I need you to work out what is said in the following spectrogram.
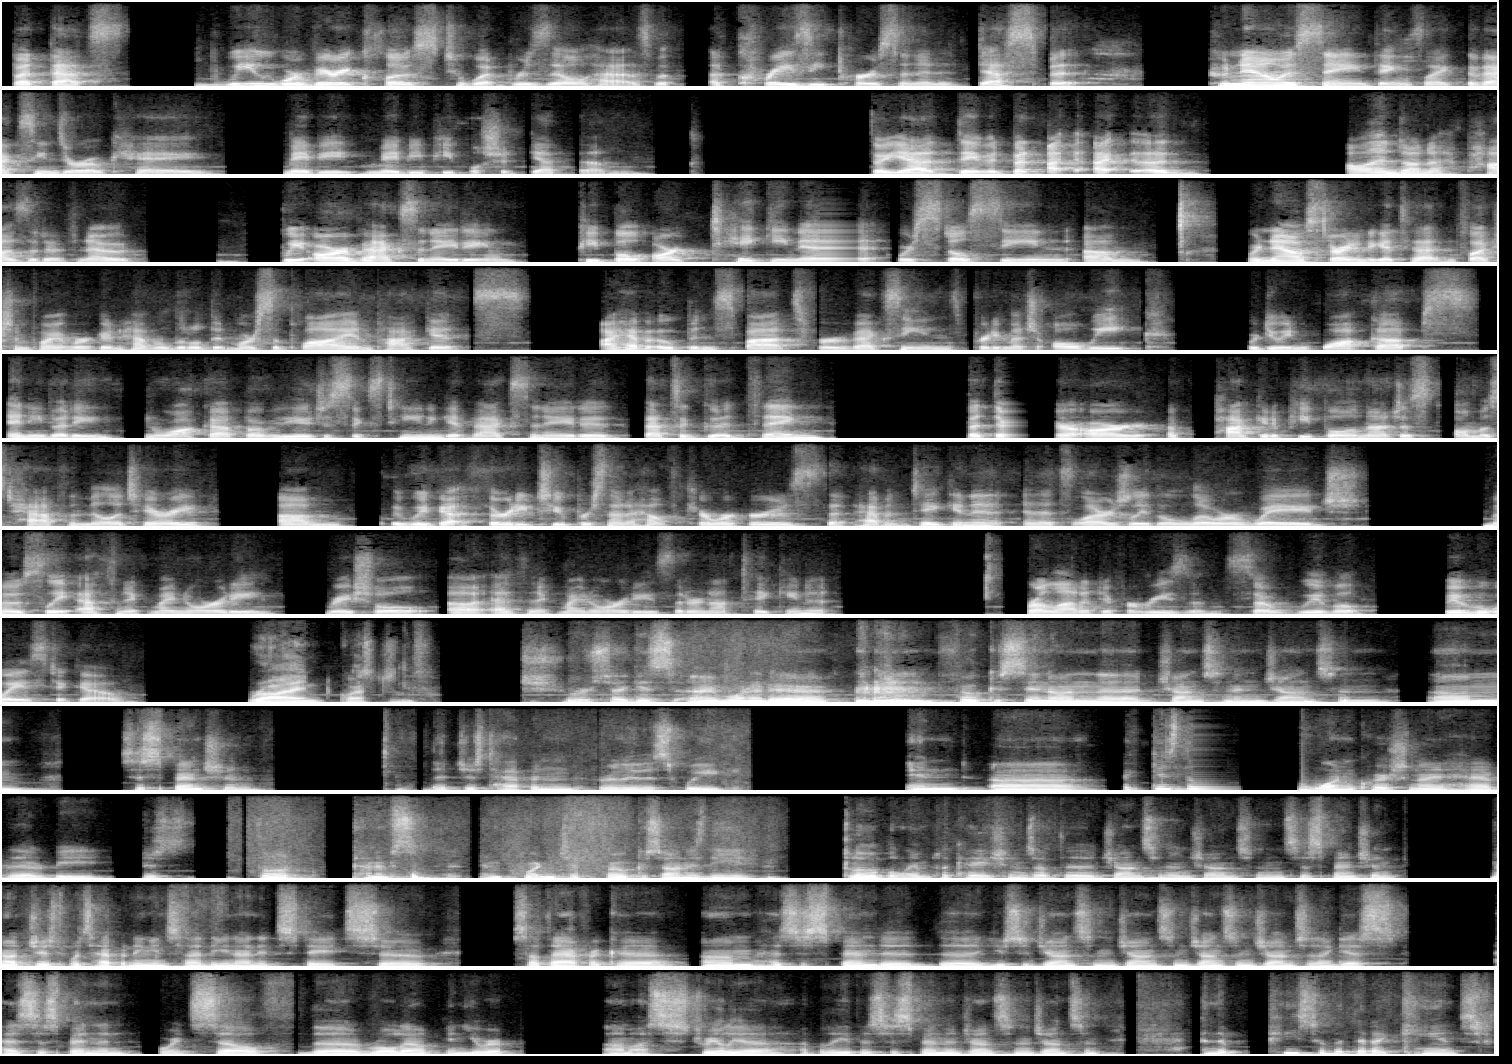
but that's we were very close to what Brazil has with a crazy person and a despot who now is saying things like the vaccines are okay. Maybe maybe people should get them. So yeah, David. But I, I, uh, I'll end on a positive note. We are vaccinating people are taking it. We're still seeing, um, we're now starting to get to that inflection point. We're going to have a little bit more supply in pockets. I have open spots for vaccines pretty much all week. We're doing walk ups. Anybody can walk up over the age of 16 and get vaccinated. That's a good thing. But there, there are a pocket of people, not just almost half the military. Um, we've got 32% of healthcare workers that haven't taken it, and it's largely the lower wage, mostly ethnic minority racial uh, ethnic minorities that are not taking it for a lot of different reasons. So we have a we have a ways to go. Ryan, questions? Sure. So I guess I wanted to focus in on the Johnson and Johnson um, suspension that just happened earlier this week, and uh, I guess the one question I have that would be just thought kind of important to focus on is the global implications of the Johnson and Johnson suspension not just what's happening inside the United States. So South Africa um, has suspended the use of Johnson Johnson. Johnson Johnson, I guess, has suspended for itself the rollout in Europe. Um, Australia, I believe, has suspended Johnson and Johnson. And the piece of it that I can't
